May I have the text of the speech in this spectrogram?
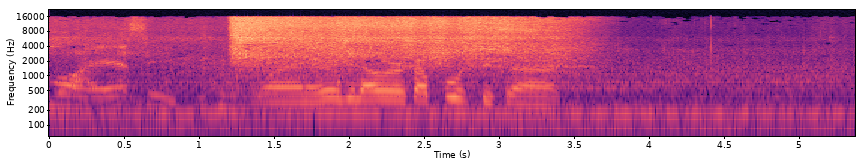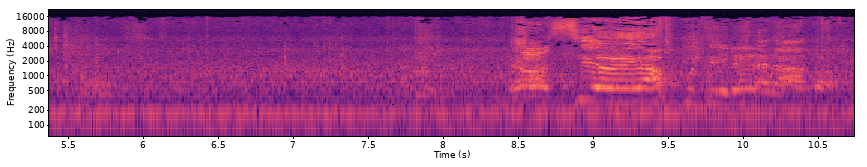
boy, é assim. mano eu regular work o pussy Clark? É assim, é a puteira, era né?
